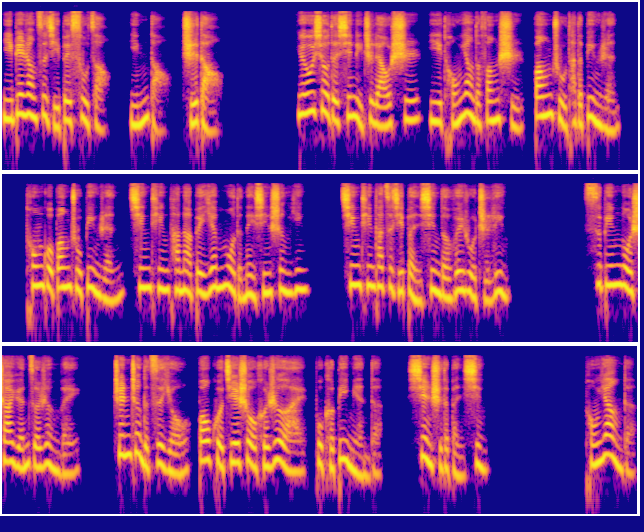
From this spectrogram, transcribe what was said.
以便让自己被塑造、引导、指导。优秀的心理治疗师以同样的方式帮助他的病人，通过帮助病人倾听他那被淹没的内心声音，倾听他自己本性的微弱指令。斯宾诺莎原则认为，真正的自由包括接受和热爱不可避免的现实的本性。同样的。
